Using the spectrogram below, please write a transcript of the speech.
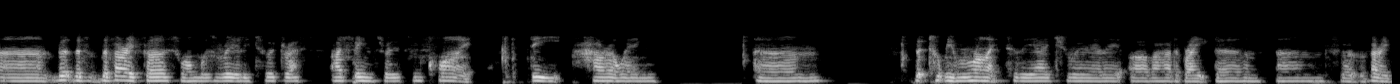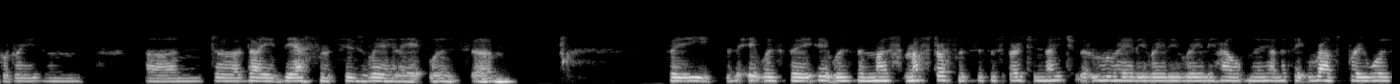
Um, but the the very first one was really to address. I'd been through some quite deep, harrowing um, that took me right to the edge really of I had a breakdown and for very good reasons and uh, they the essence is really it was um, the, it was the it was the master essence of the spirit in nature that really really really helped me and I think raspberry was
